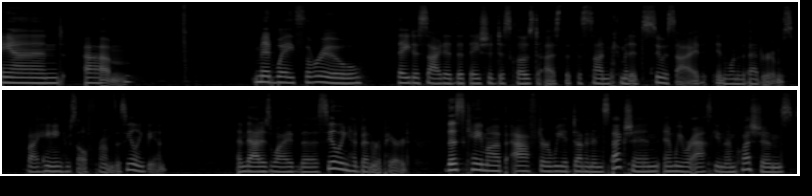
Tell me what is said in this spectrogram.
and um, midway through, they decided that they should disclose to us that the son committed suicide in one of the bedrooms by hanging himself from the ceiling fan. And that is why the ceiling had been repaired. This came up after we had done an inspection and we were asking them questions.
